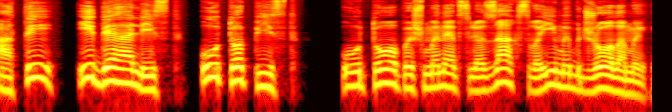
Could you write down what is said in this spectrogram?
А ти ідеаліст, утопіст. Утопиш мене в сльозах своїми бджолами.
